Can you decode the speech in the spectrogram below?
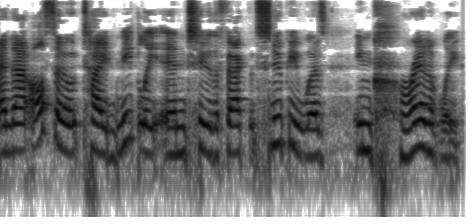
and that also tied neatly into the fact that Snoopy was incredibly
